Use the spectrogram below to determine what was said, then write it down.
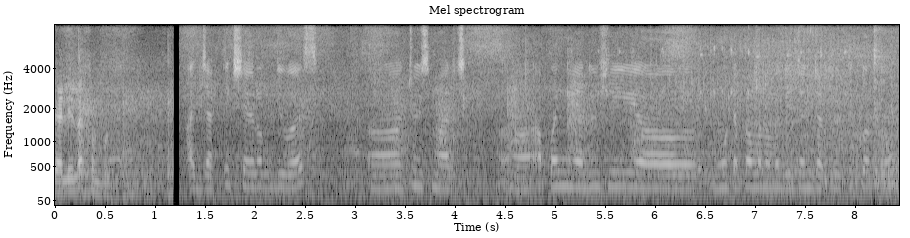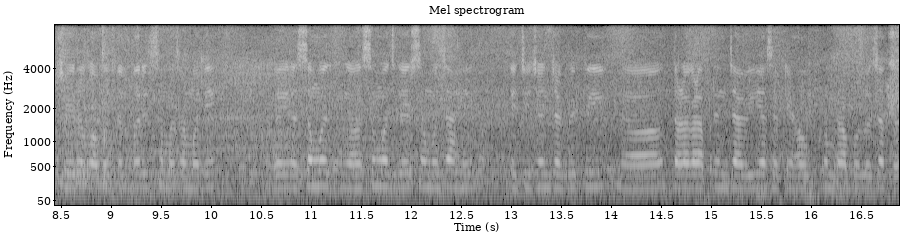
रॅलीला संबोधित. आज जागतिक क्षयरोग दिवस चोवीस मार्च. आपण या दिवशी मोठ्या प्रमाणामध्ये जनजागृती करतो. क्षयरोगाबद्दल बरेच समाजामध्ये गै समज समज गैरसमज आहे त्याची जनजागृती तळागाळापर्यंत जावी यासाठी हा उपक्रम राबवला जातो.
